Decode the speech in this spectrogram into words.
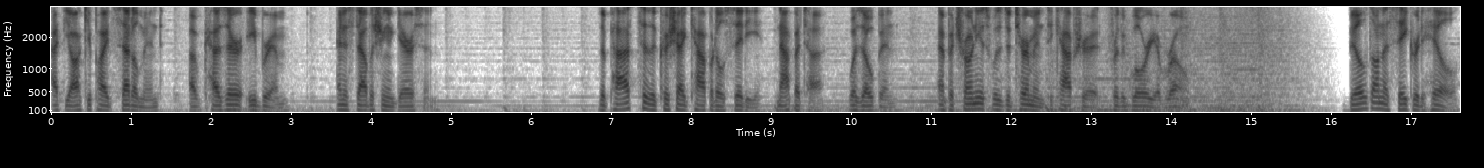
at the occupied settlement of Qasr Ibrim and establishing a garrison. The path to the Kushite capital city, Napata, was open, and Petronius was determined to capture it for the glory of Rome. Built on a sacred hill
